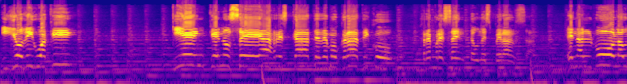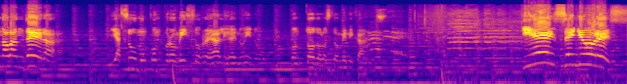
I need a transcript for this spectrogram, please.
Y yo digo aquí, quien que no sea rescate democrático representa una esperanza, enalbola una bandera y asume un compromiso real y genuino con todos los dominicanos. ¿Quién, señores?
